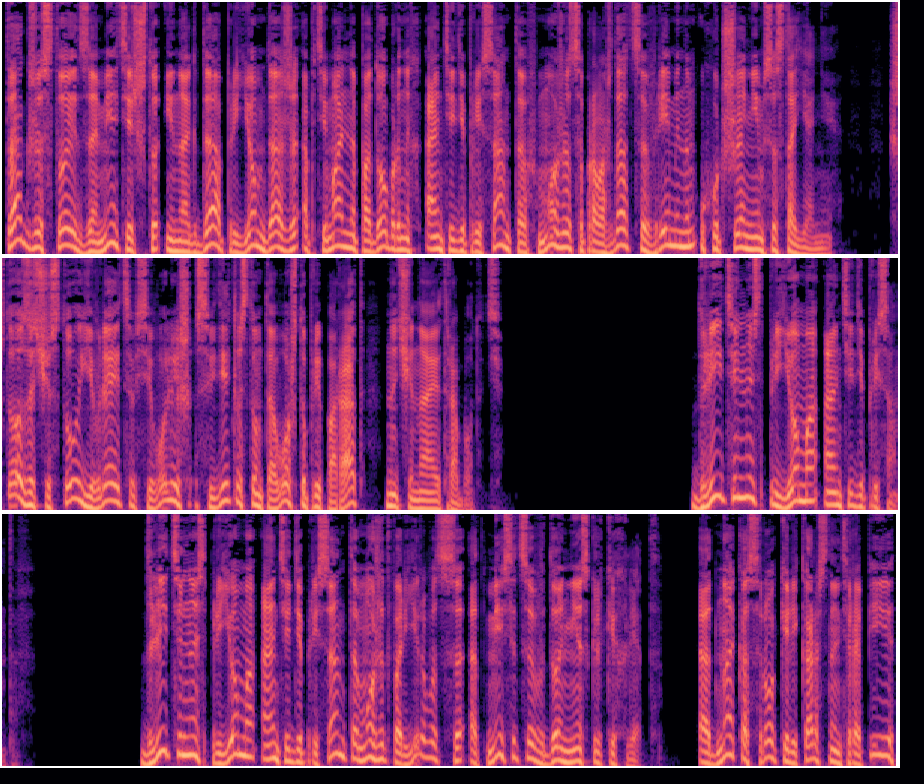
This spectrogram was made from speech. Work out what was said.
Также стоит заметить, что иногда прием даже оптимально подобранных антидепрессантов может сопровождаться временным ухудшением состояния что зачастую является всего лишь свидетельством того, что препарат начинает работать. Длительность приема антидепрессантов. Длительность приема антидепрессанта может варьироваться от месяцев до нескольких лет. Однако сроки лекарственной терапии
